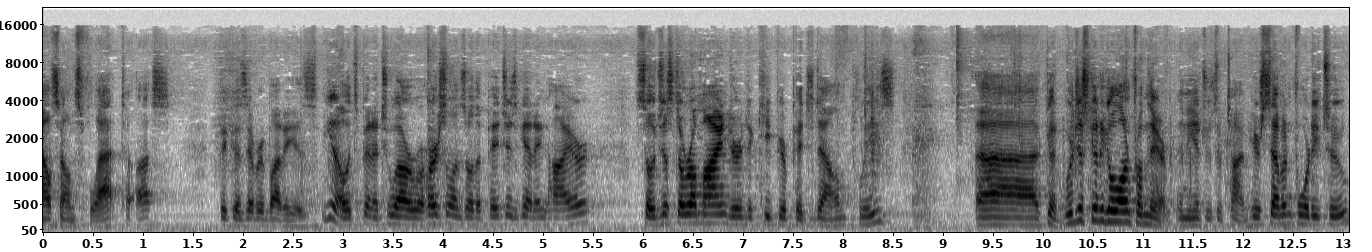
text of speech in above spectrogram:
Now sounds flat to us because everybody is, you know, it's been a two hour rehearsal and so the pitch is getting higher. So just a reminder to keep your pitch down, please. Uh, good. We're just going to go on from there in the interest of time. Here's 742.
